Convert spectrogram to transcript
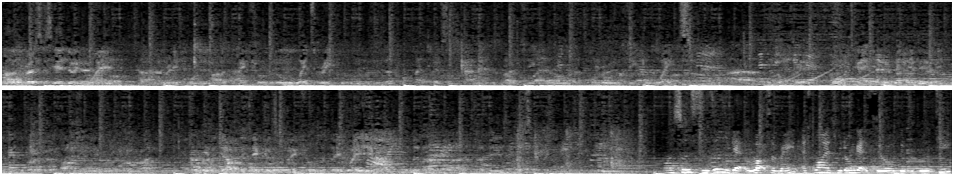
Process here, doing Monsoon season, you get lots of rain. As long as we don't get zero visibility,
